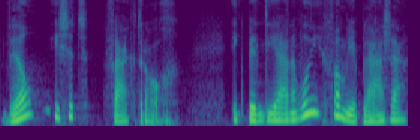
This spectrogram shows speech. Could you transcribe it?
Wel is het vaak droog. Ik ben Diana Woei van Weerplaza.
